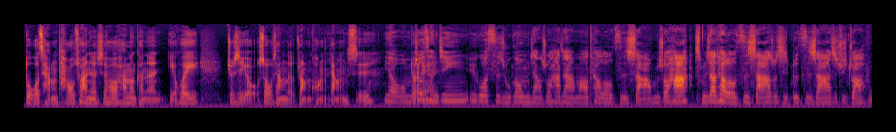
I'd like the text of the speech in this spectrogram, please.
躲藏逃窜的时候，他们可能也会就是有受伤的状况这样子。有，我们就曾经遇过饲主跟我们讲说，他家的猫跳楼自杀。我们说哈，什么叫跳楼自杀？他说其实不是自杀，他是去抓蝴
